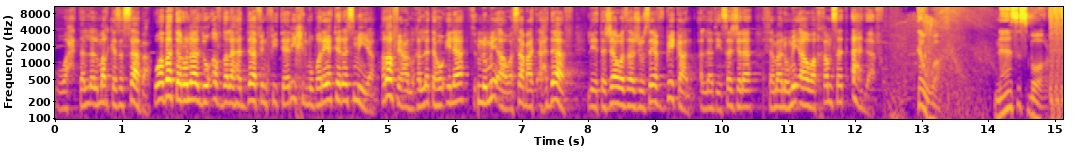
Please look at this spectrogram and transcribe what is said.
واحتل المركز السابع. وبات رونالدو أفضل هداف في تاريخ المباريات الرسمية. رافعا غلته إلى 807 أهداف ليتجاوز جوزيف بيكان الذي سجل 805 أهداف. توا ناس sport.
